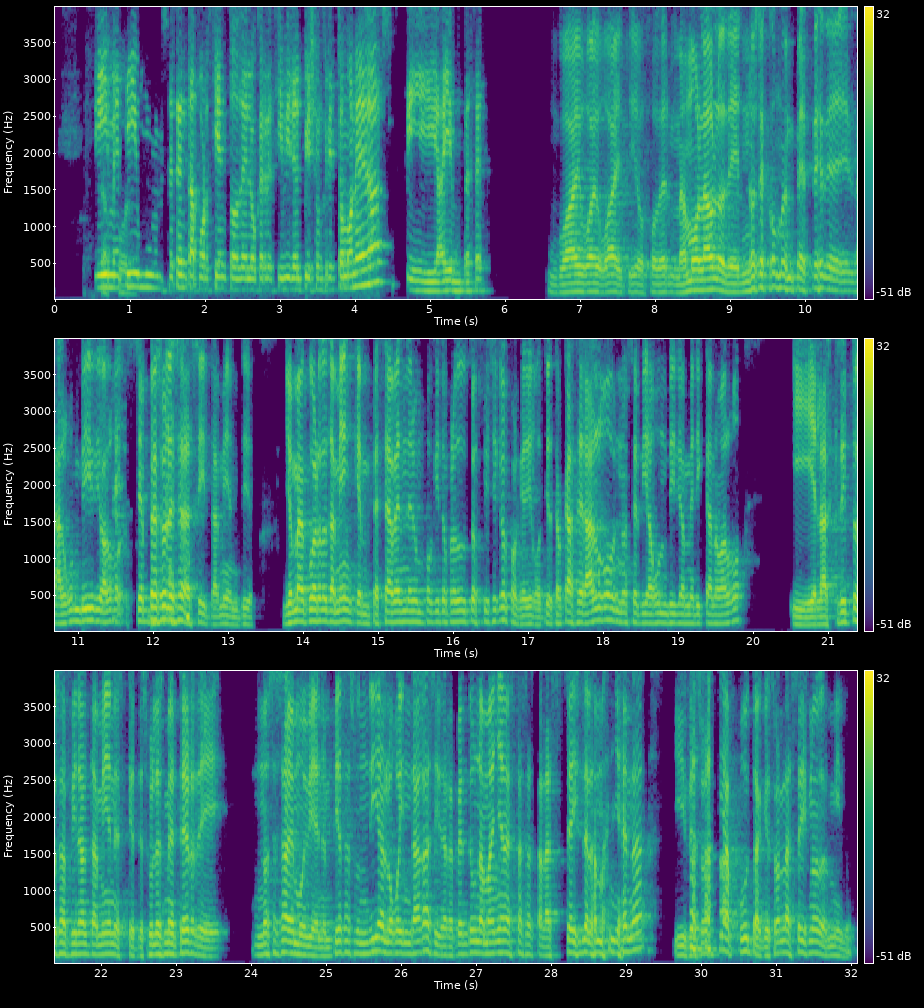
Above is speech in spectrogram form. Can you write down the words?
y metí un 70% de lo que recibí del piso en criptomonedas y ahí empecé. Guay, guay, guay, tío. Joder, me ha molado lo de no sé cómo empecé de, algún vídeo, algo. Siempre suele ser así también, tío. Yo me acuerdo también que empecé a vender un poquito productos físicos porque digo, tío, tengo que hacer algo, no sé, vi algún vídeo americano o algo. Y en las criptos al final también es que te sueles meter de no se sabe muy bien. Empiezas un día, luego indagas y de repente una mañana estás hasta las 6 de la mañana y dices, hostia puta, que son las 6, no he dormido.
